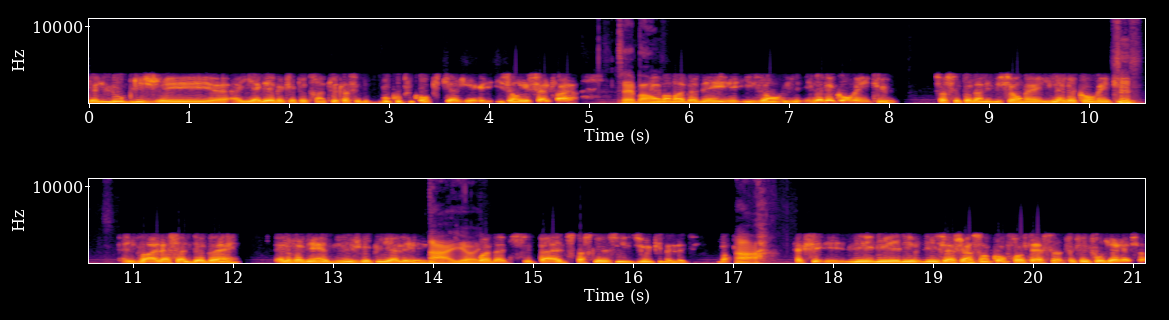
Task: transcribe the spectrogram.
de l'obliger euh, à y aller avec le P38. Là, c'est beaucoup plus compliqué à gérer. Ils ont réussi à le faire. C'est À un bon. moment donné, ils ont, ils l'avaient convaincu. Ça, c'est pas dans l'émission, mais ils l'avaient convaincu. elle va à la salle de bain. Elle revient, elle dit, je veux plus y aller. Aïe, aïe. Pourquoi? Ben, c'est pas, elle dit parce que c'est Dieu qui me l'a dit. Bon. Ah, Fait que c'est- les, les, les, les agents sont confrontés à ça. Fait que là, il faut gérer ça.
